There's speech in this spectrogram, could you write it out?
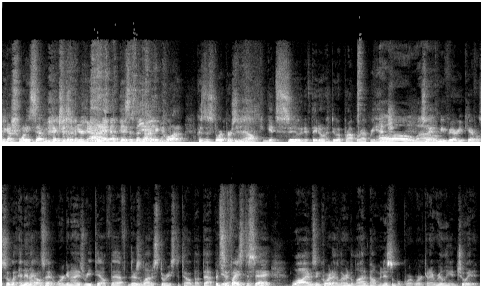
we got twenty-seven pictures of your guy. This is the time we caught him because the store personnel can get sued if they don't do a proper apprehension. Oh, wow. So they have to be very careful. So what? And then I also had organized retail theft. There's a lot of stories to tell about that. But Yeah. suffice to say, while I was in court, I learned a lot about municipal court work, and I really enjoyed it.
